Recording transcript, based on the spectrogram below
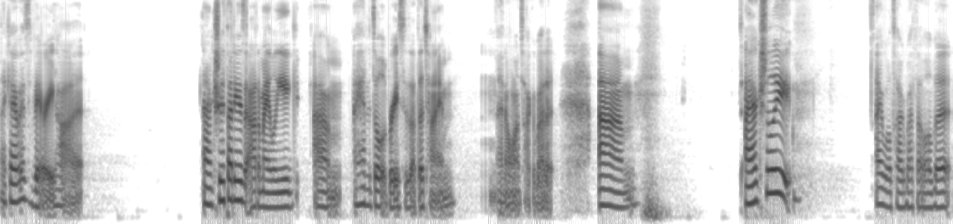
like I was very hot. I actually thought he was out of my league. Um, I had adult braces at the time. I don't want to talk about it. Um, I actually, I will talk about that a little bit.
